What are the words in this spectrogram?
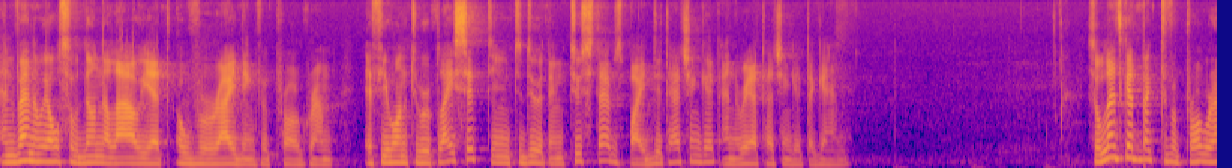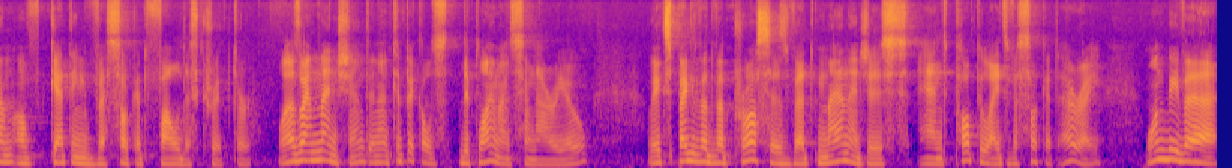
And then we also don't allow yet overriding the program. If you want to replace it, you need to do it in two steps by detaching it and reattaching it again. So let's get back to the program of getting the socket file descriptor. Well, as I mentioned, in a typical deployment scenario, we expect that the process that manages and populates the socket array won't be the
